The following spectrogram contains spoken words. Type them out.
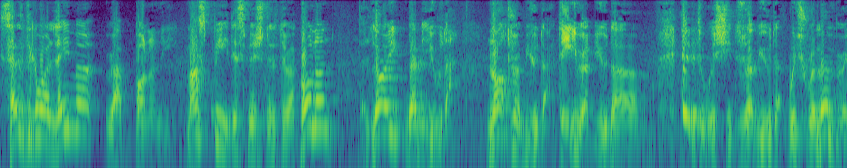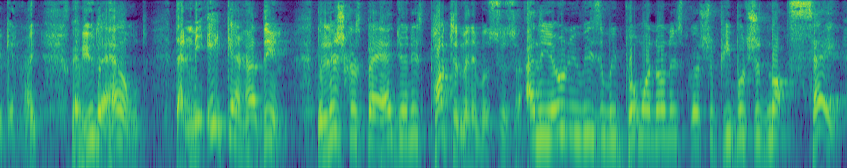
Says the Gemara, Lema Rabbonani. Must be, this mission is the Rabbonon, the Loi Rabbi Yehuda. Not Rabbi Yehuda, the Rabbi Yehuda. If it was Shittas Rabbi Yehuda, which remember again, right? Rabbi Yehuda held that Mi'ike Hadin, the Lishkas Behedyon is Potem and And the only reason we put one on is because people should not say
